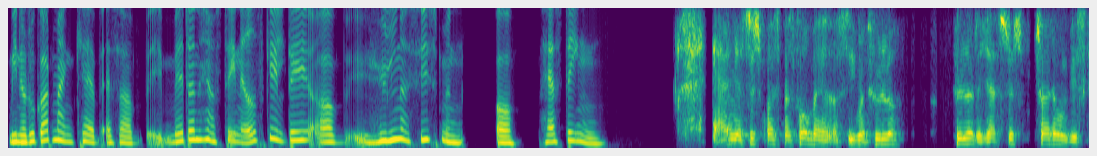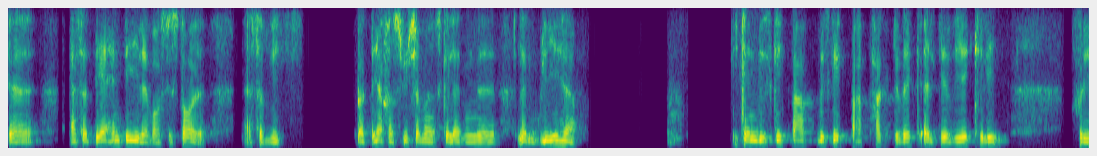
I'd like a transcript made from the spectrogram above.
Mener du godt, man kan altså, med den her sten adskille det og hylde nazismen og have stenen? Ja, men jeg synes, man skal på med at sige, at man hylder, hylder det. Jeg synes tværtimod, vi skal... Altså, det er en del af vores historie. Altså, vi, og derfor synes jeg, man skal lade den, øh, lade den blive her igen, vi skal, ikke bare, vi skal ikke bare pakke det væk, alt det, vi ikke kan lide. Fordi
